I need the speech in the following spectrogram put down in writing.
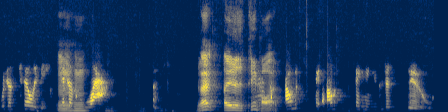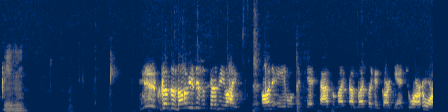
with just chili beans and just Mhm. laugh. that is Peapod. How much how much you could just do. Mm-hmm. Because the zombies are just gonna be like unable to get past unless unless like a gargantuar or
